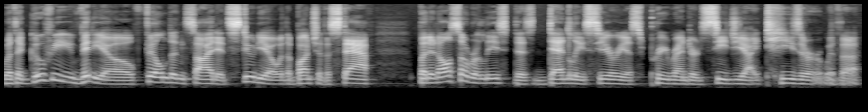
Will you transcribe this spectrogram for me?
with a goofy video filmed inside its studio with a bunch of the staff, but it also released this deadly serious pre rendered CGI teaser with a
